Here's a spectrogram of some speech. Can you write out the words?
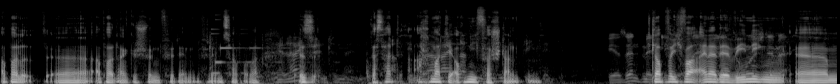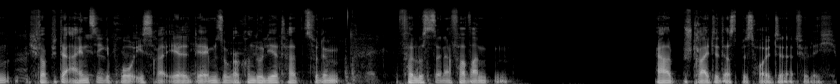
Aber, äh, aber Dankeschön für den, für den Sub. Aber es, das hat Ahmad ja auch nie verstanden. Ich glaube, ich war einer der wenigen, ähm, ich glaube, der einzige pro Israel, der ihm sogar kondoliert hat zu dem Verlust seiner Verwandten. Er bestreitet das bis heute natürlich.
